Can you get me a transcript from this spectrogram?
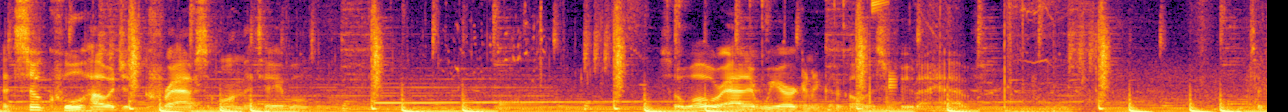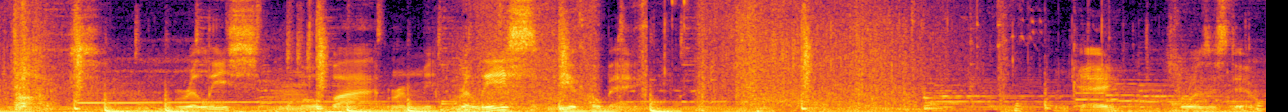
That's so cool how it just crafts on the table. So while we're at it, we are gonna cook all this food I have. To box. Release mobile. Release vehicle bay. So what does this do?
